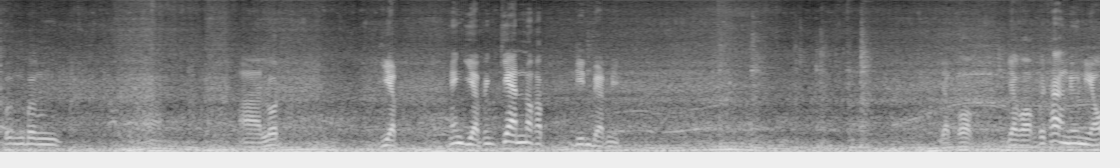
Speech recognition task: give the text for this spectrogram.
เบิงเบิงรถเหยียบแห่งเหยียบแห่งแกนเนาะครับ ดินแบบนี้ อย่าออกอย่าออกไปทางเหนียวเหนียว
